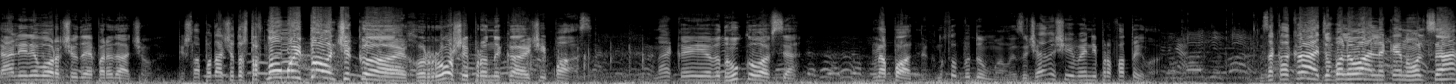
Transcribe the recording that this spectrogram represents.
Далі ліворуч віддає передачу. Пішла подача до штрафного майданчика. Хороший проникаючий пас. На який відгукувався нападник. Ну хто б ви думали? Звичайно, що Євгеній Профатило. Закликають вболівальники Інгульця.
